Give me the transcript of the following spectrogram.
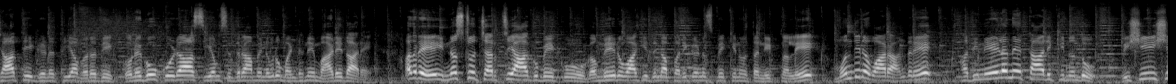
ಜಾತಿ, ಗಣತಿಯ ವರದಿ. ಕೊನೆಗೂ ಕೂಡ ಸಿಎಂ ಸಿದ್ದರಾಮಯ್ಯನವರು ಮಂಡನೆ ಮಾಡಿದ್ದಾರೆ. ಆದರೆ ಇನ್ನಷ್ಟು ಚರ್ಚೆ ಆಗಬೇಕು. ಗಂಭೀರವಾಗಿ ಇದನ್ನ ಪರಿಗಣಿಸಬೇಕೆನ್ನುವಂಥ ನಿಟ್ಟಿನಲ್ಲಿ ಮುಂದಿನ ವಾರ, ಅಂದರೆ ಹದಿನೇಳನೇ ತಾರೀಕಿನಂದು ವಿಶೇಷ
